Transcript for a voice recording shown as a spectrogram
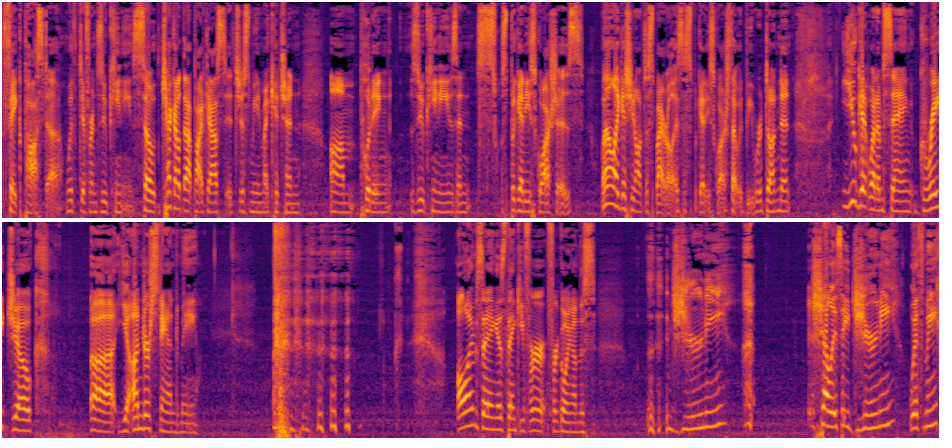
fake pasta with different zucchinis. So check out that podcast. It's just me in my kitchen um, putting zucchinis and s- spaghetti squashes. Well, I guess you don't have to spiralize the spaghetti squash. That would be redundant. You get what I'm saying. Great joke. Uh, you understand me. All I'm saying is thank you for for going on this journey. Shall I say journey with me?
